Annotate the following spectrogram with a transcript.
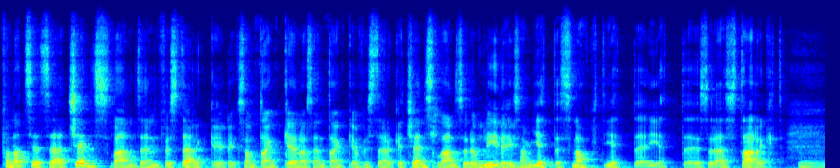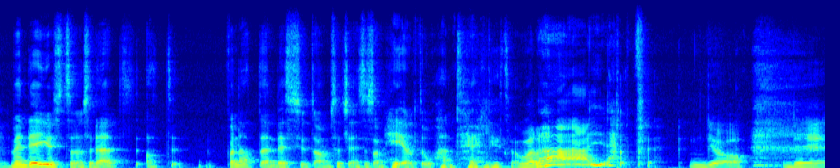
på något sätt så här känslan sen förstärker liksom tanken och sen tanken förstärker känslan så då blir det liksom jättesnabbt, jätte, jätte sådär starkt. Men det är just som sådär att, att på natten dessutom så känns det som helt ohanterligt och bara ah, hjälp. Ja, det,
